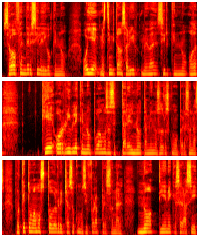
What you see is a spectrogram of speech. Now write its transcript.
Se va a ofender si le digo que no. Oye, me está invitando a salir, me va a decir que no. O sea, Qué horrible que no podamos aceptar el no también nosotros como personas. ¿Por qué tomamos todo el rechazo como si fuera personal? No tiene que ser así.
